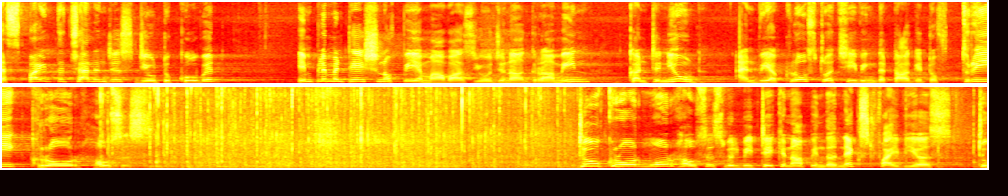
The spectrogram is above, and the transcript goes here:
Despite the challenges due to COVID, implementation of PM Awas Yojana Gramin continued and we are close to achieving the target of 3 crore houses. 2 crore more houses will be taken up in the next 5 years to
